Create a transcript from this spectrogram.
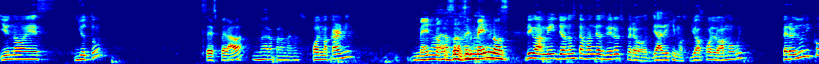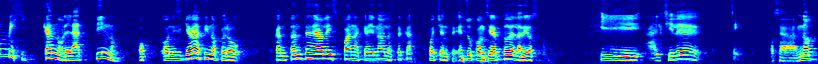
Y uno es YouTube, ¿Se esperaba? No era para menos. Paul McCartney. Menos, no. menos. Digo, a mí, yo no soy tan fan de los Beatles, pero ya dijimos, yo a Paul lo amo, güey. Pero el único mexicano, latino, o, o ni siquiera latino, pero cantante de habla hispana que ha llenado el Azteca fue Chente, en su concierto del Adiós. Y al Chile, sí. O sea, no,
